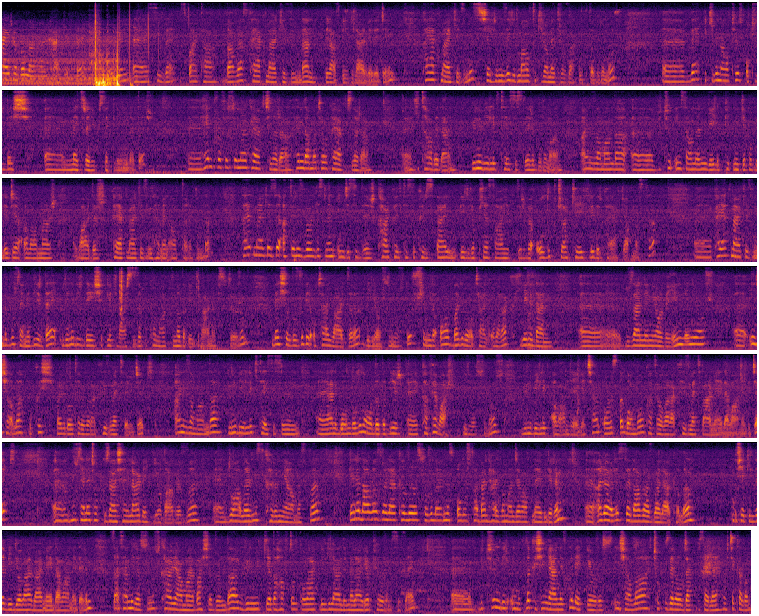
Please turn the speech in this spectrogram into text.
Merhabalar herkese. Bugün e, size Isparta Davras Kayak Merkezi'nden biraz bilgiler vereceğim. Kayak merkezimiz şehrimize 26 kilometre uzaklıkta bulunur. E, ve 2635 e, metre yüksekliğindedir. E, hem profesyonel kayakçılara hem de amatör kayakçılara e, hitap eden, günübirlik tesisleri bulunan, aynı zamanda e, bütün insanların gelip piknik yapabileceği alanlar vardır kayak merkezinin hemen alt tarafında. Kayak merkezi Akdeniz bölgesinin incisidir. Kar kalitesi kristal bir yapıya sahiptir ve oldukça keyiflidir kayak yapması. Kayak merkezinde bu sene bir de yeni bir değişiklik var. Size bu konu hakkında da bilgi vermek istiyorum. 5 yıldızlı bir otel vardı biliyorsunuzdur. Şimdi o Barido Otel olarak yeniden e, düzenleniyor ve yenileniyor. E, inşallah bu kış Barido Otel olarak hizmet verecek. Aynı zamanda günübirlik tesisinin e, yani gondolun orada da bir e, kafe var biliyorsunuz. Günübirlik alan diye geçen. Orası da gondol kafe olarak hizmet vermeye devam edecek. E, bu sene çok güzel şeyler bekliyor Davraz'ı. E, dualarımız karın yağması. Gene Davraz'la alakalı sorularınız olursa ben her zaman cevaplayabilirim. E, ara ara size Davraz'la alakalı bu şekilde videolar vermeye devam ederim. Zaten biliyorsunuz kar yağmaya başladığında günlük ya da haftalık olarak bilgilendirmeler yapıyorum size. Ee, bütün bir umutla kışın gelmesini bekliyoruz. İnşallah çok güzel olacak bu sene. Hoşçakalın.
